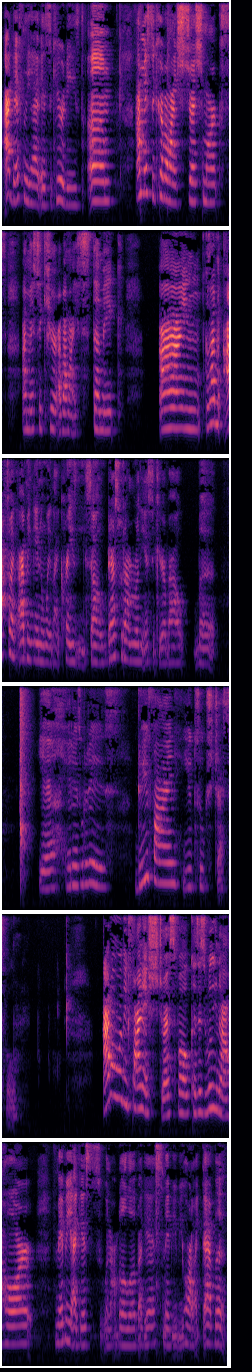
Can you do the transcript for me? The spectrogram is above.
I definitely have insecurities. Um, I'm insecure about my stretch marks. I'm insecure about my stomach. I'm, because I've I feel like I've been gaining weight like crazy. So that's what I'm really insecure about. But yeah, it is what it is. Do you find YouTube stressful? I don't really find it stressful because it's really not hard. Maybe, I guess, when I blow up, I guess, maybe it'd be hard like that. But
